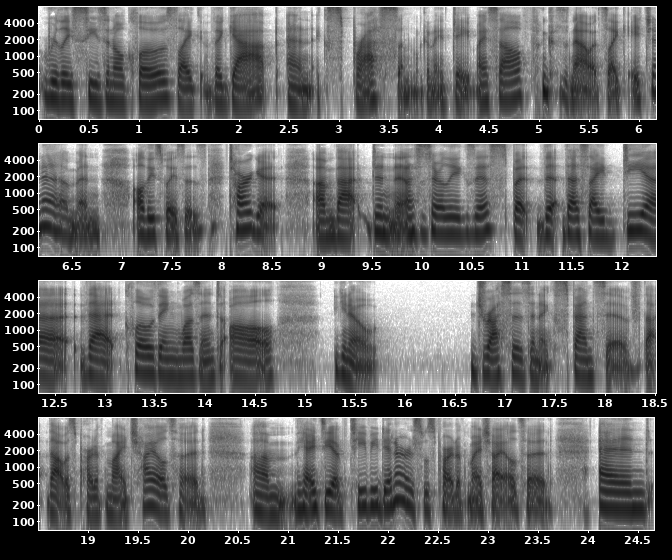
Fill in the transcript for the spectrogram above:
really seasonal clothes like the gap and express i'm going to date myself because now it's like h&m and all these places target um, that didn't necessarily exist but th- this idea that clothing wasn't all you know dresses and expensive that that was part of my childhood. Um, the idea of tv dinners was part of my childhood. And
